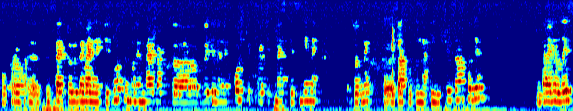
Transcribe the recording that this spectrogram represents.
по про- е, сектору земельних відносин, вони в межах е, виділених коштів просять внести зміни з одних е, заходів на інші заходи. Далі лист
